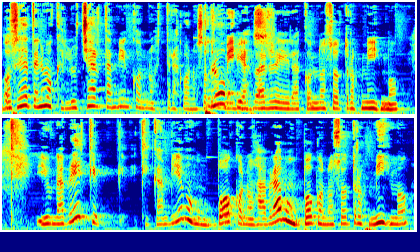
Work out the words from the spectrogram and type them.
O sea, tenemos que luchar también con nuestras propias barreras, con nosotros mismos. Y una vez que que cambiemos un poco, nos abramos un poco nosotros mismos,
